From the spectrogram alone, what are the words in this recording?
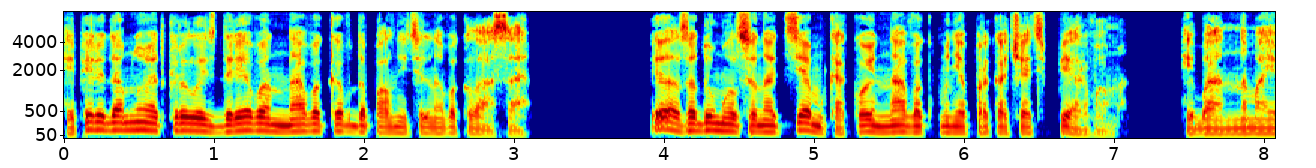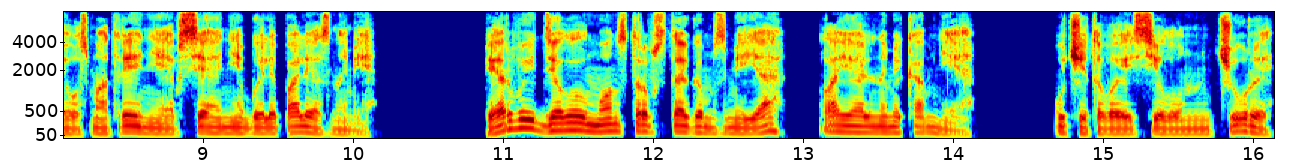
И передо мной открылось древо навыков дополнительного класса. Я задумался над тем, какой навык мне прокачать первым, ибо на мое усмотрение все они были полезными. Первый делал монстров с тегом змея лояльными ко мне. Учитывая силу Нчуры,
